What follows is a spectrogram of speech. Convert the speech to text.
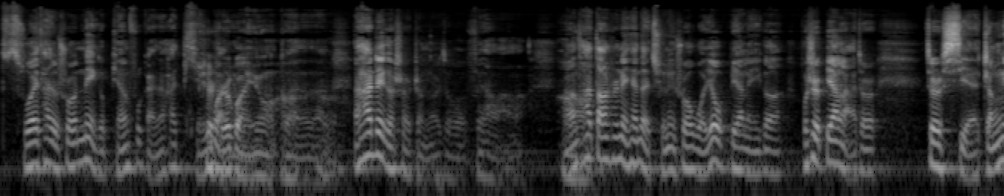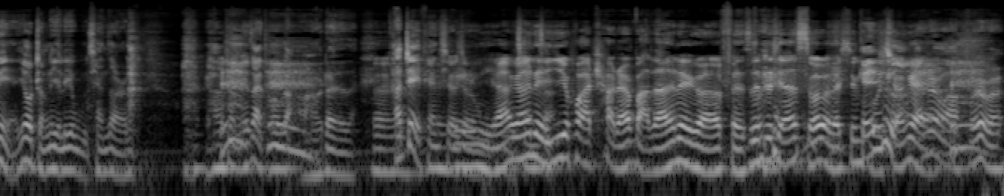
所以他就说那个蝙蝠感觉还挺确实管用，管用对对对。然后他这个事儿整个就分享完了。然后他当时那天在群里说，我又编了一个，不是编了，就是就是写整理，又整理了一五千字儿的，然后就没再投稿。对对对，他这篇其实就是你刚，刚那一句话差点把咱这个粉丝之前所有的辛苦全给是吗？不是不是，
